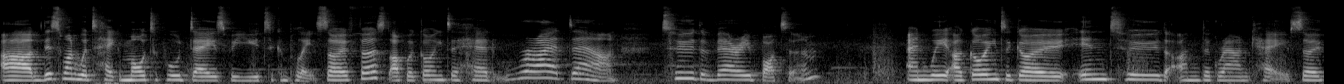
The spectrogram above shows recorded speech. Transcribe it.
um, this one would take multiple days for you to complete. So first off, we're going to head right down to the very bottom and we are going to go into the underground cave. So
